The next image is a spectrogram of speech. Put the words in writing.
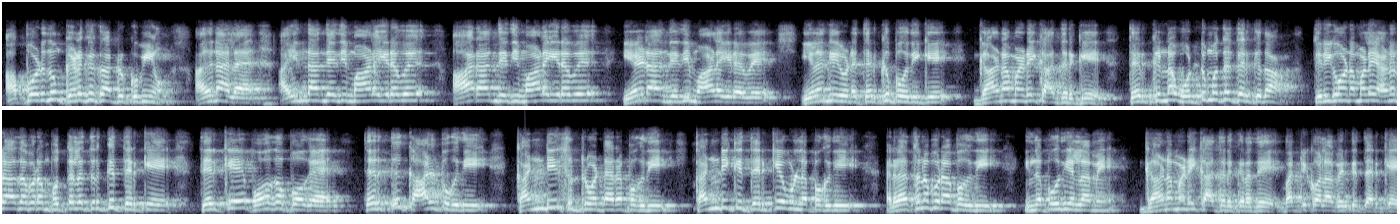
அப்பொழுதும் கிழக்கு காற்று குவியும். அதனால ஐந்தாம் தேதி மாலை இரவு ஆறாம் தேதி மாலை இரவு ஏழாம் தேதி மாலை இரவு இலங்கையோட தெற்கு பகுதிக்கு கனமழை காத்திருக்கு. தெற்குன்னா ஒட்டுமொத்த தெற்கு தான் திரிகோணமலை அனுராதபுரம் புத்தளத்திற்கு தெற்கே தெற்கே போக போக தெற்கு கால் பகுதி கண்டி சுற்றுவட்டார பகுதி கண்டிக்கு தெற்கே உள்ள பகுதி ரத்னபுரா பகுதி இந்த பகுதி எல்லாமே கனமழை காத்திருக்கிறது பட்டிகோலாவிற்கு தெற்கே.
